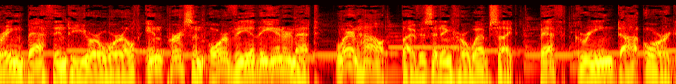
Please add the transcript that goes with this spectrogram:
Bring Beth into your world in person or via the internet. Learn how by visiting her website, bethgreen.org.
